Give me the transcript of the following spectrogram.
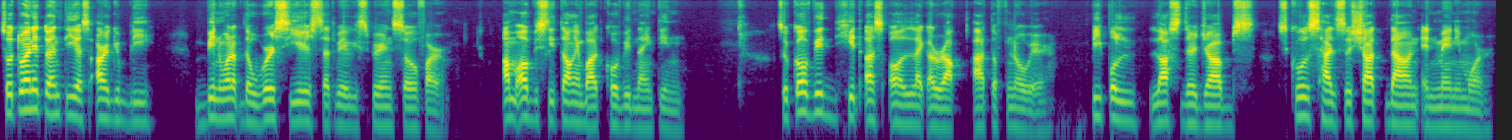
So 2020 has arguably been one of the worst years that we've experienced so far. I'm obviously talking about COVID 19. So COVID hit us all like a rock out of nowhere. People lost their jobs, schools had to shut down, and many more.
